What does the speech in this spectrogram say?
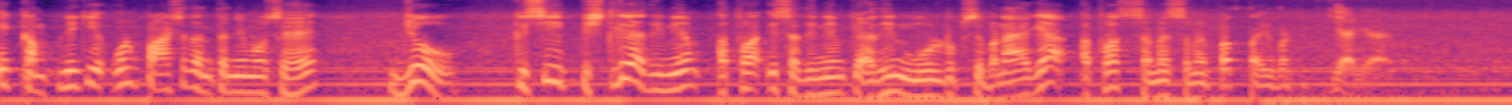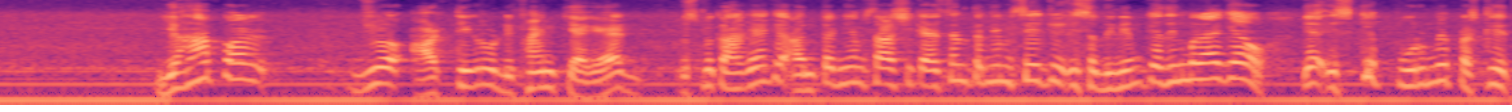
एक कंपनी के उन पार्षद अंतर नियमों से है जो किसी पिछले अधिनियम अथवा इस अधिनियम के अधीन मूल रूप से बनाया गया अथवा समय समय पर परिवर्तित किया गया है। यहाँ पर जो आर्टिकल डिफाइन किया गया है, उसमें कहा गया कि अंतर नियम शासिक ऐसे अंतर नियम से जो इस अधिनियम के अधीन बनाया गया हो या इसके पूर्व में प्रचलित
